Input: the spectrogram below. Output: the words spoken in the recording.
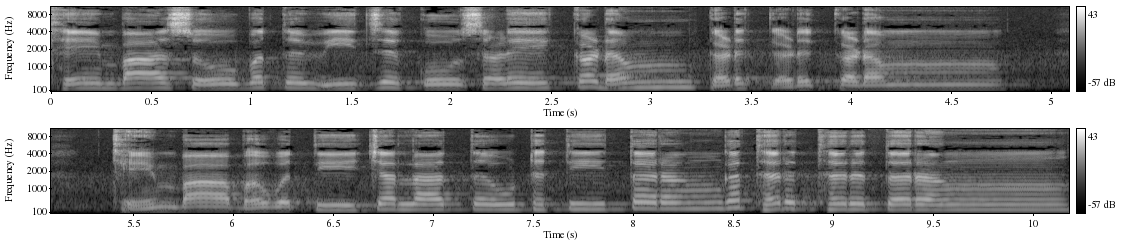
थेंबासोबत वीज कोसळे कडम कडकड कडम. थेंबा भवती जलात उठती तरंग थर थर तरंग.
